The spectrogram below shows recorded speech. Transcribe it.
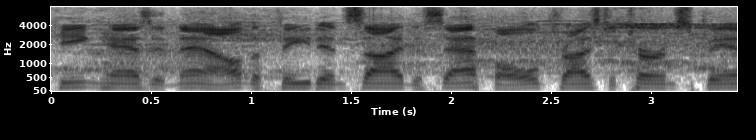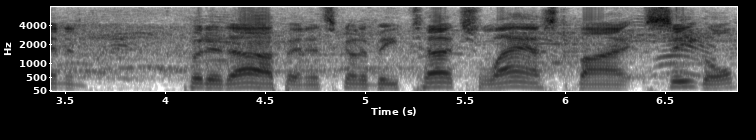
King has it now. The feed inside the Saffold. Tries to turn, spin, and put it up, and it's going to be touched last by Siegel.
